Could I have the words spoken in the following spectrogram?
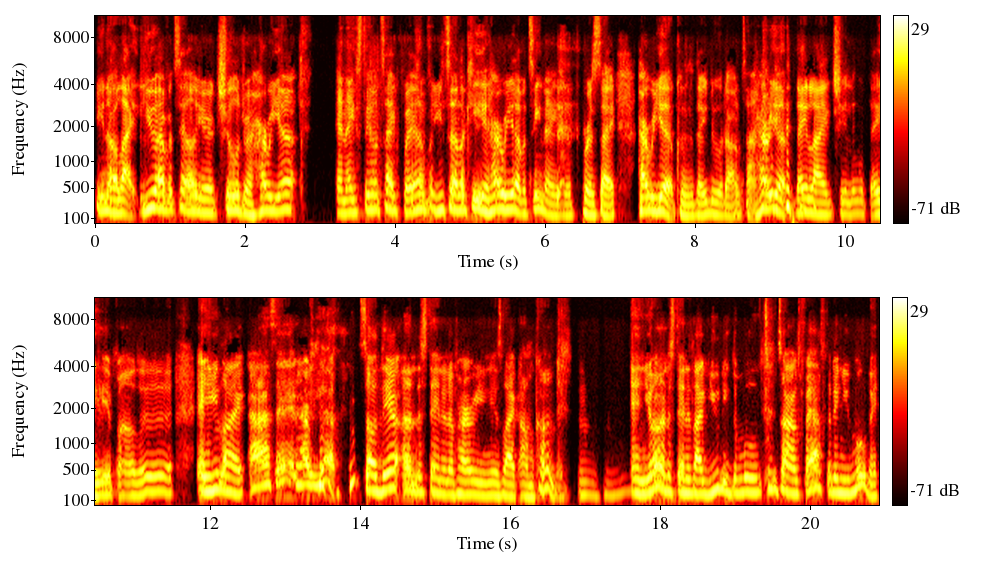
You know, like you ever tell your children, hurry up, and they still take forever. You tell a kid, hurry up, a teenager per se, hurry up, because they do it all the time. Hurry up. they like chilling with their headphones. Uh, and you like, I said, hurry up. so their understanding of hurrying is like, I'm coming. Mm-hmm. And your understanding is like, you need to move two times faster than you're moving.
